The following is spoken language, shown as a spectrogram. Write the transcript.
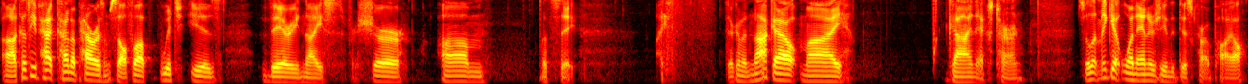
because uh, he kind of powers himself up, which is very nice for sure. Um, let's see. I they're going to knock out my guy next turn. So let me get one energy in the discard pile.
